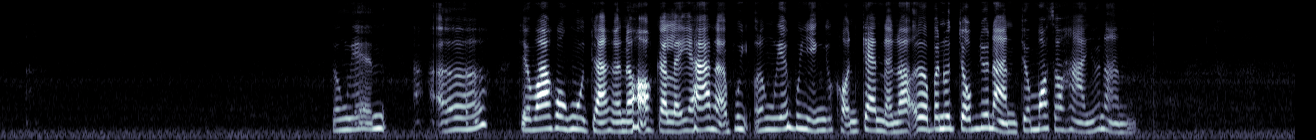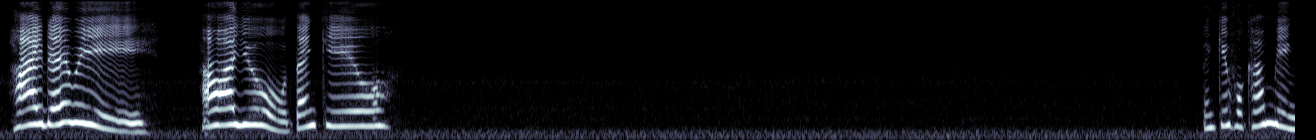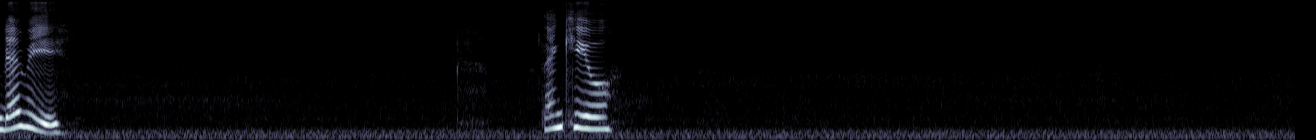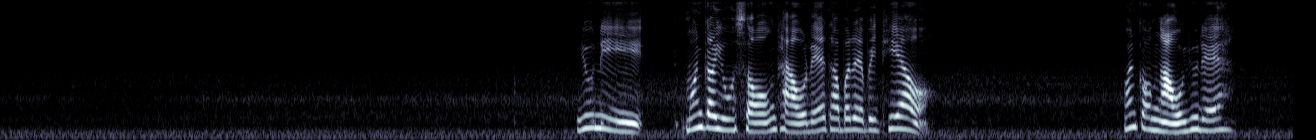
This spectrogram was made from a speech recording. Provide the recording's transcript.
โรงเรียน เออจะว่าคงหูจักอะเนาะกัลยาน่ะผู้โรงเรียนผู้หญิงอยู่ขอนแก่นน่ะเนาะเออปนุษย์จบอยู่นั่นจบมสหาอยู่นั่น Hi Devi how are you thank you thank you for coming Devi thank you อยู่นี่มันก็อยู่สองแถวเด้ถ้าไม่ได้ไปเที่ยว มันก็เหงาอยู่เด้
